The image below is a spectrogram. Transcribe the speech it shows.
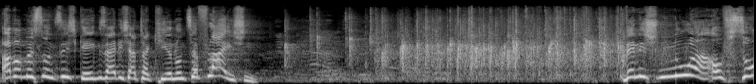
aber müssen uns nicht gegenseitig attackieren und zerfleischen. Wenn ich nur auf so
